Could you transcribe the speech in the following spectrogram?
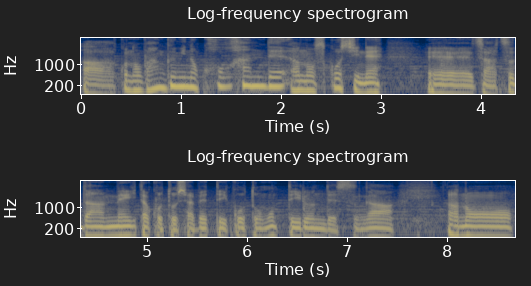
あこの番組の後半であの少しね、えー、雑談めいたことを喋っていこうと思っているんですがあの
